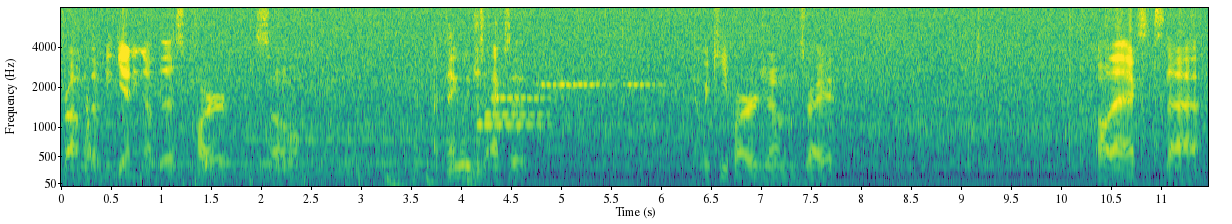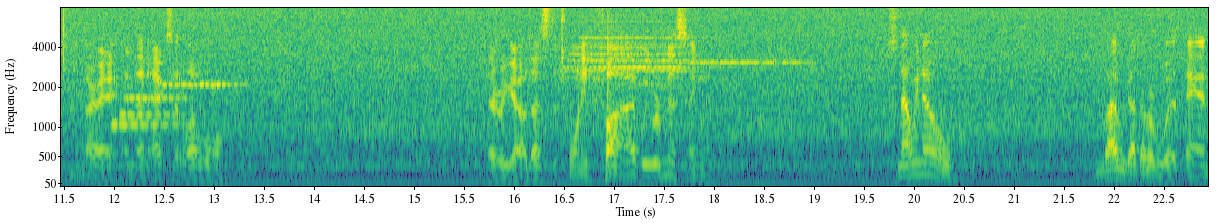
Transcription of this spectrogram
from the beginning of this part, so I think we just exit. We keep our gems, right? Oh, that exits that. Alright, and then exit level. There we go. That's the 25 we were missing. So now we know. I'm glad we got that over with, and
